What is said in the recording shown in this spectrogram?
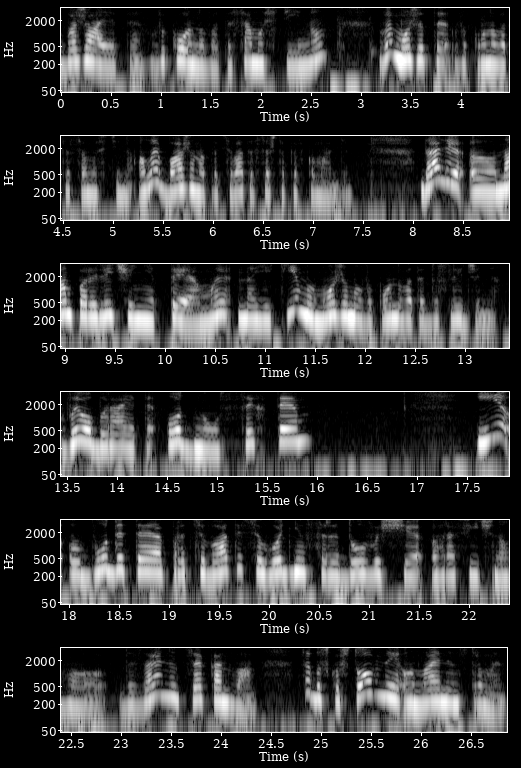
бажаєте виконувати самостійно, ви можете виконувати самостійно, але бажано працювати все ж таки в команді. Далі е, нам перелічені теми, на які ми можемо виконувати дослідження. Ви обираєте одну з цих тем і будете працювати сьогодні в середовищі графічного дизайну. Це Canva. Це безкоштовний онлайн-інструмент.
